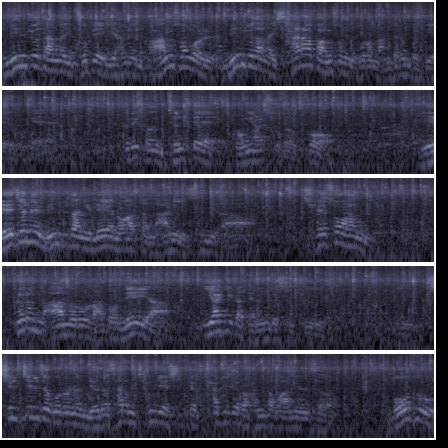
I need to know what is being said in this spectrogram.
민주당의 법에 의하면 방송을 민주당의 산하 방송국으로 만드는 법이에요, 그게. 그러니까 절대 동의할 수가 없고 예전에 민주당이 내놓았던 안이 있습니다. 최소한 그런 안으로라도 내야 이야기가 되는 것이지 실질적으로는 여러 사람 참여시켜서 합의제로 한다고 하면서 모두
